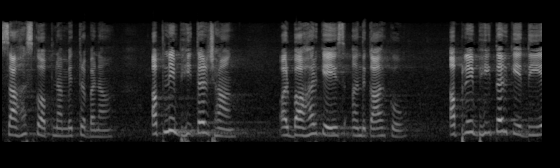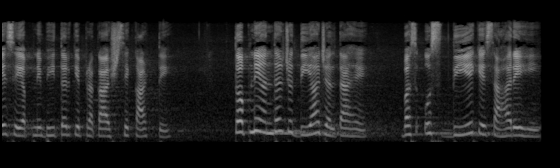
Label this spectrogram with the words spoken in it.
साहस को अपना मित्र बना, अपने भीतर झाँक और बाहर के इस अंधकार को अपने भीतर के दिए से अपने भीतर के प्रकाश से काट दे। तो अपने अंदर जो दिया जलता है, बस उस दिए के सहारे ही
